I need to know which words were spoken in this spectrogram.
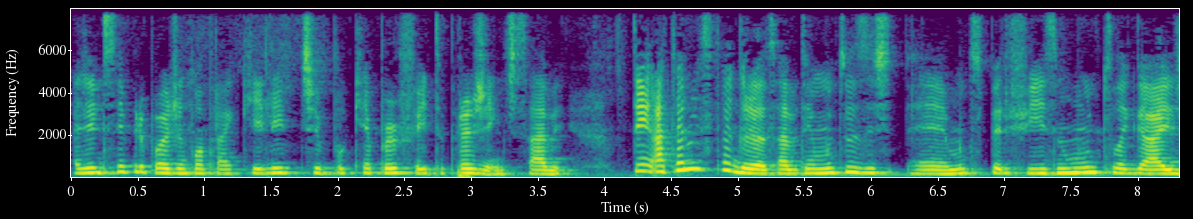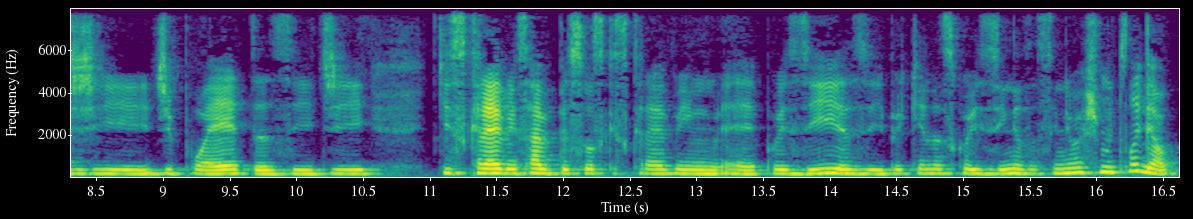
a gente sempre pode encontrar aquele tipo que é perfeito pra gente, sabe? Tem, até no Instagram, sabe? Tem muitos, é, muitos perfis muito legais de, de poetas e de que escrevem, sabe? Pessoas que escrevem é, poesias e pequenas coisinhas assim, eu acho muito legal.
